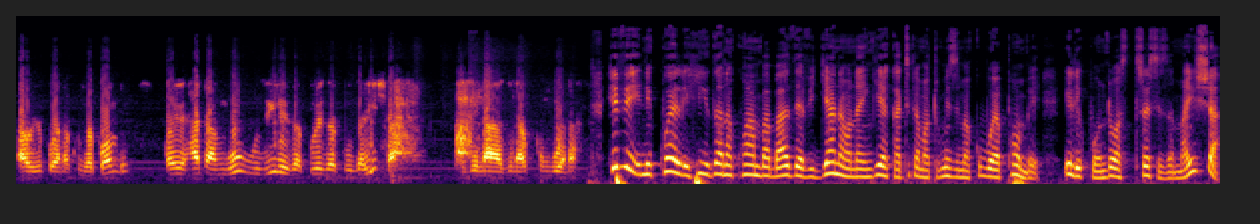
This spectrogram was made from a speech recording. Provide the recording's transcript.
au yupo anakunywa pombe, kwa hiyo hata nguvu zile za kuweza kuzalisha zinapungua zina hivi. Ni kweli hii dhana kwamba baadhi ya vijana wanaingia katika matumizi makubwa ya pombe ili kuondoa stresi za maisha,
